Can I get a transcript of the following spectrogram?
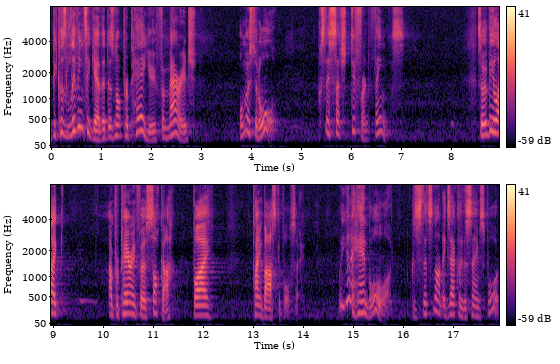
because living together does not prepare you for marriage almost at all, because they're such different things. So it'd be like I'm preparing for soccer by playing basketball, say. Well, you're going to handball a lot because that's not exactly the same sport.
